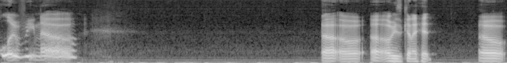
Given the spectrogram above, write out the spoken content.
Luffy, no. Uh oh. Uh oh, he's gonna hit. Oh.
